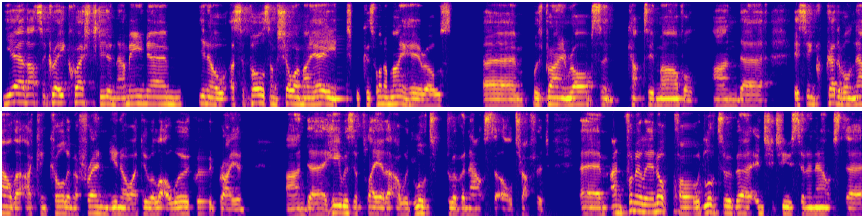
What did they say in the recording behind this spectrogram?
Yeah, that's a great question. I mean, um, you know, I suppose I'm showing my age because one of my heroes um, was Brian Robson, Captain Marvel. And uh, it's incredible now that I can call him a friend. You know, I do a lot of work with Brian. And uh, he was a player that I would love to have announced at Old Trafford. Um, and funnily enough, I would love to have uh, introduced and announced uh,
